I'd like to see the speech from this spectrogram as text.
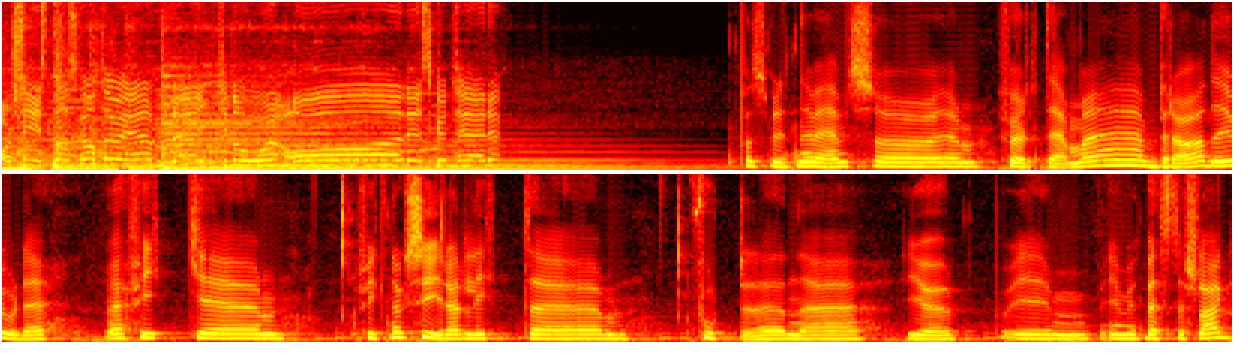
Og Skistad skal til VM. Det er ikke noe å diskutere. På sprinten i VM så eh, følte jeg meg bra, det gjorde jeg. Jeg fikk, eh, fikk nok syra litt eh, fortere enn jeg gjør i, i mitt beste slag.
